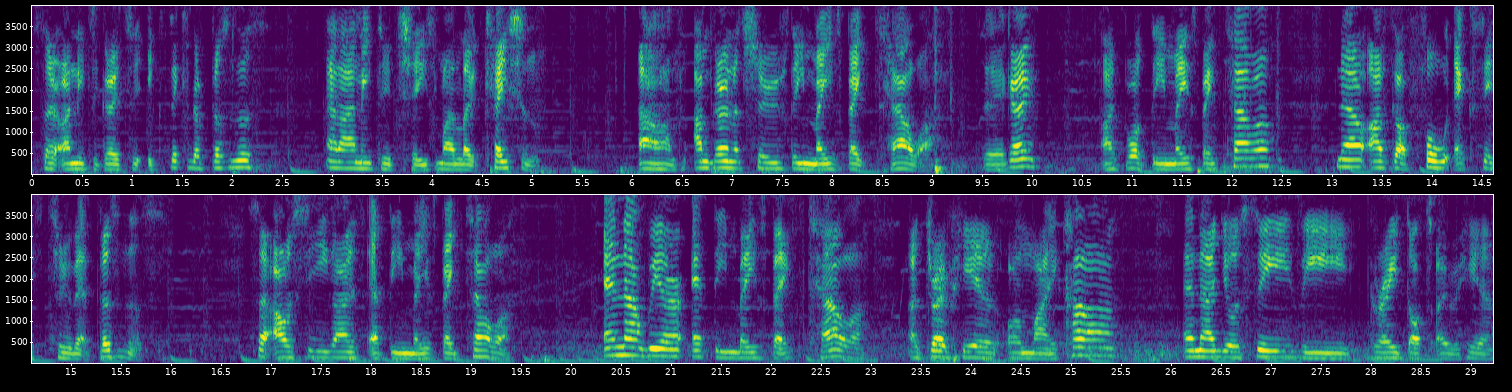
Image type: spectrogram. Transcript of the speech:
So I need to go to Executive Business and I need to choose my location. Um, I'm going to choose the Mazebank Tower. There you go. I bought the Mazebank Tower. Now I've got full access to that business. So I will see you guys at the Mazebank Tower. And now we are at the Mazebank Tower. I drove here on my car and now you'll see the grey dots over here.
